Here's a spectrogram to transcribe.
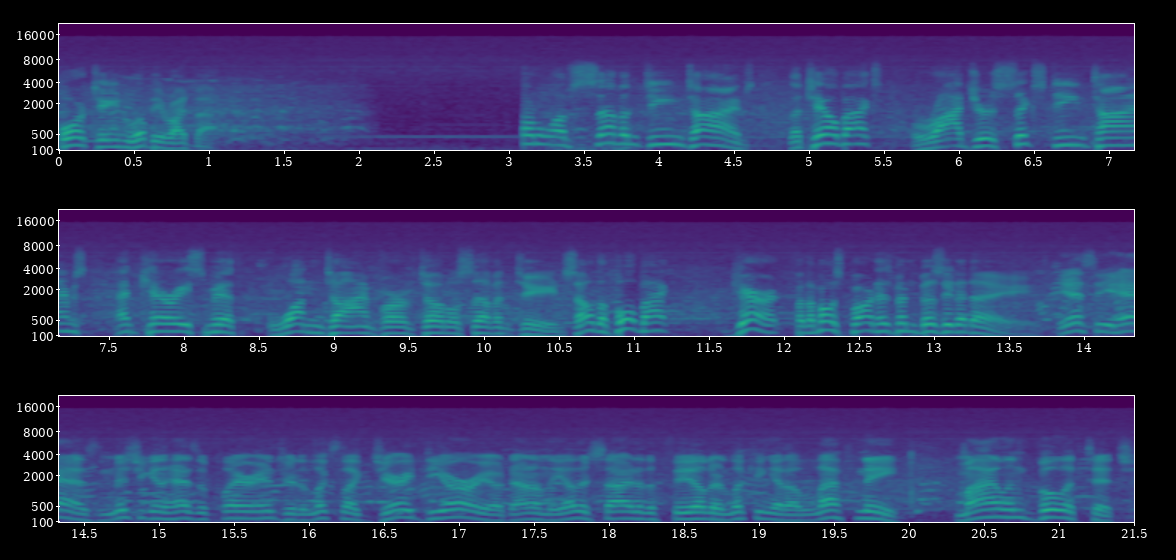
14 we'll be right back total of 17 times. The tailbacks, Rogers 16 times and Kerry Smith one time for a total 17. So the fullback, Garrett, for the most part, has been busy today. Yes, he has. And Michigan has a player injured. It looks like Jerry Diorio down on the other side of the field are looking at a left knee. Milan Vooletich,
